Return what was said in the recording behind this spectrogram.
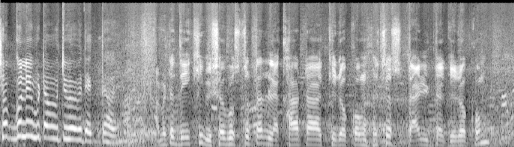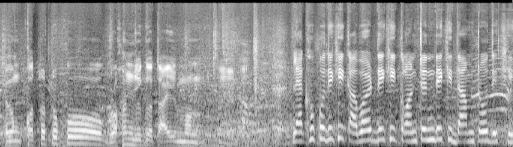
সবগুলোই মোটামুটিভাবে দেখতে হয়। আমি তো দেখি বিষয়বস্তুটার লেখাটা কীরকম হয়েছে স্টাইলটা কীরকম এবং কতটুকু গ্রহণযোগ্যতা এই মন লেখকও দেখি কাভার দেখি কন্টেন্ট দেখি দামটাও দেখি।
